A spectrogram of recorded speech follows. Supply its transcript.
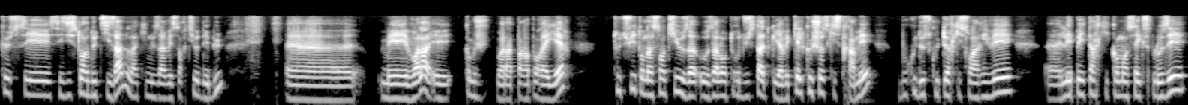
que ces, histoires de tisane là qui nous avaient sorti au début. mais voilà, et comme voilà par rapport à hier, tout de suite, on a senti aux, alentours du stade qu'il y avait quelque chose qui se tramait. Beaucoup de scooters qui sont arrivés, euh, les pétards qui commencent à exploser,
